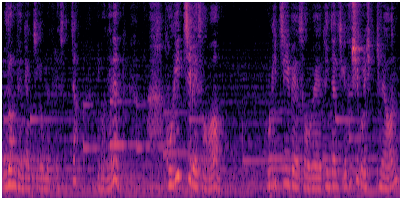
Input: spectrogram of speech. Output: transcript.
우렁 된장찌개 올려드렸었죠. 이번에는 아, 고깃집에서 고깃집에서 왜 된장찌개 후식으로 시키면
